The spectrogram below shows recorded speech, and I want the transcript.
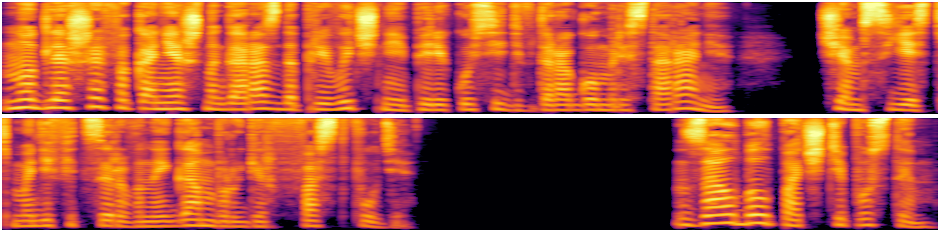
Но для шефа, конечно, гораздо привычнее перекусить в дорогом ресторане, чем съесть модифицированный гамбургер в фастфуде. Зал был почти пустым.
